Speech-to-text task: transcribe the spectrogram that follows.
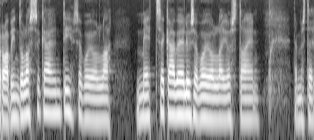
ravintolassa käynti, se voi olla – metsäkävely, se voi olla jostain tämmöistä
